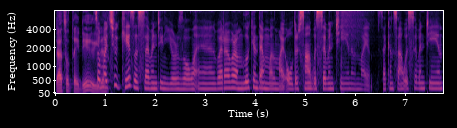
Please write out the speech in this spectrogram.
that's what they do. So you know? my two kids are 17 years old, and wherever I'm looking at them, when my older son was 17 and my second son was 17,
